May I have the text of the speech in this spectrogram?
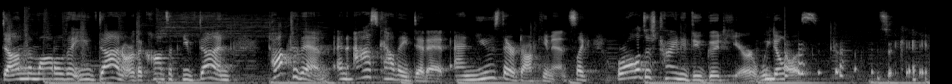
done the model that you've done or the concept you've done talk to them and ask how they did it and use their documents. Like we're all just trying to do good here. We don't It's okay.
